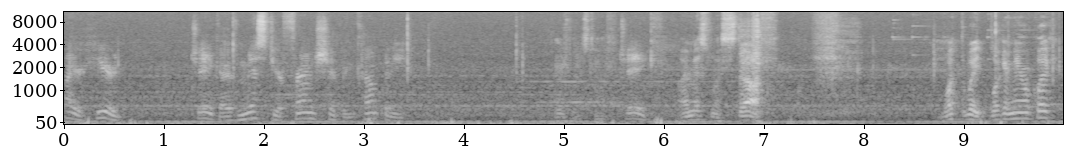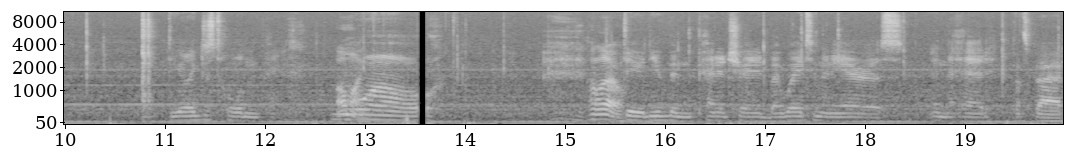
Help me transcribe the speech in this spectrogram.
Oh, you're here. Jake, I've missed your friendship and company. There's my stuff. Jake, I missed my stuff. What? the- Wait, look at me real quick. do you like just holding pen? Oh my- Whoa. Hello. Dude, you've been penetrated by way too many arrows in the head. That's bad.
